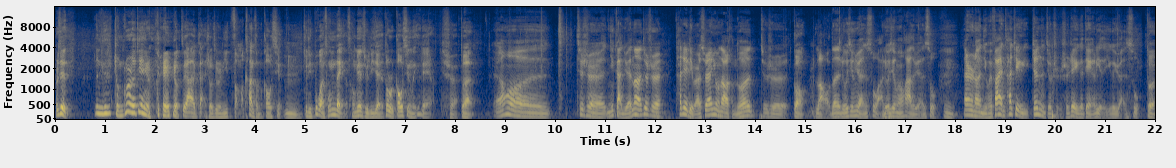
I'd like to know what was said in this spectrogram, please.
而且那你整个的电影给人一种最大的感受就是你怎么看怎么高兴，嗯，就你不管从哪个层面去理解，都是高兴的一个电影。是。对，然后就是你感觉呢，就是它这里边虽然用到了很多就是更老的流行元素啊，流行文化的元素，嗯，但是呢，你会发现它这个真的就只是这个电影里的一个元素，对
